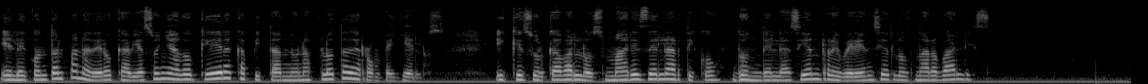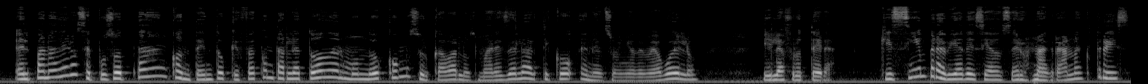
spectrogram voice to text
y le contó al panadero que había soñado que era capitán de una flota de rompehielos y que surcaba los mares del Ártico donde le hacían reverencias los narvales. El panadero se puso tan contento que fue a contarle a todo el mundo cómo surcaba los mares del Ártico en el sueño de mi abuelo, y la frutera, que siempre había deseado ser una gran actriz,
